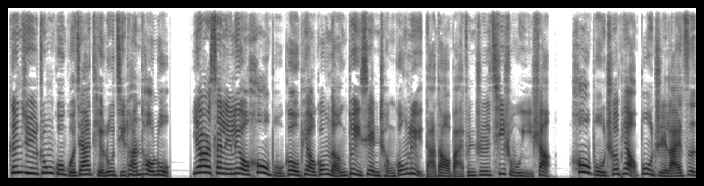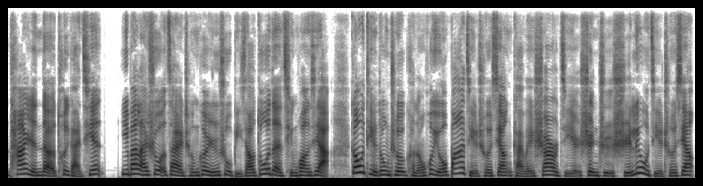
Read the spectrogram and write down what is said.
根据中国国家铁路集团透露，一二三零六候补购票功能兑现成功率达到百分之七十五以上。候补车票不止来自他人的退改签，一般来说，在乘客人数比较多的情况下，高铁动车可能会由八节车厢改为十二节甚至十六节车厢，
